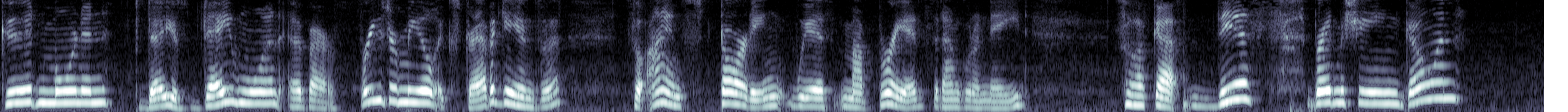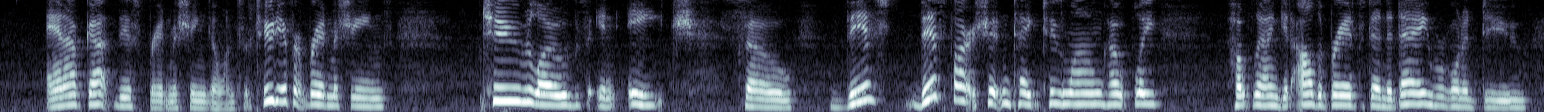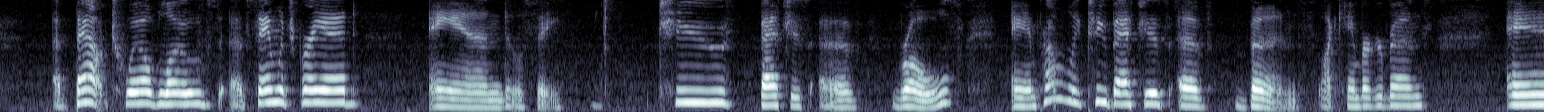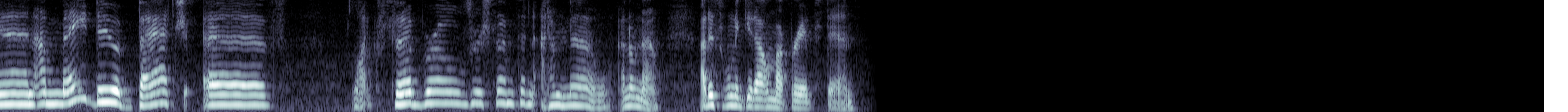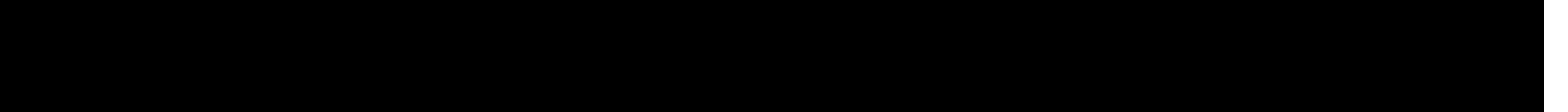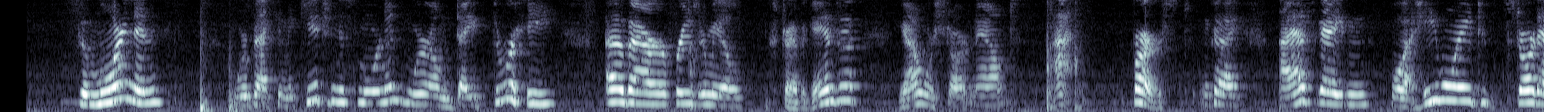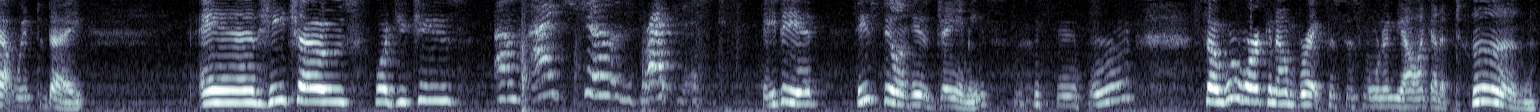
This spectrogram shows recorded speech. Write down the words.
Good morning. Today is day one of our freezer meal extravaganza. So I am starting with my breads that I'm going to need. So I've got this bread machine going and I've got this bread machine going. So two different bread machines, two loaves in each. So this this part shouldn't take too long, hopefully. Hopefully I can get all the breads done today. We're going to do about 12 loaves of sandwich bread and let's see, two batches of rolls and probably two batches of buns, like hamburger buns. And I may do a batch of like sub rolls or something. I don't know. I don't know. I just want to get all my breads done. Good morning. We're back in the kitchen this morning. We're on day three of our freezer meal extravaganza. Y'all, we're starting out I, first, okay? I asked Aiden what he wanted to start out with today. And he chose, what'd you choose? Um, I chose breakfast. He did. He's still in his jammies. So we're working on breakfast this morning, y'all. I got a ton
